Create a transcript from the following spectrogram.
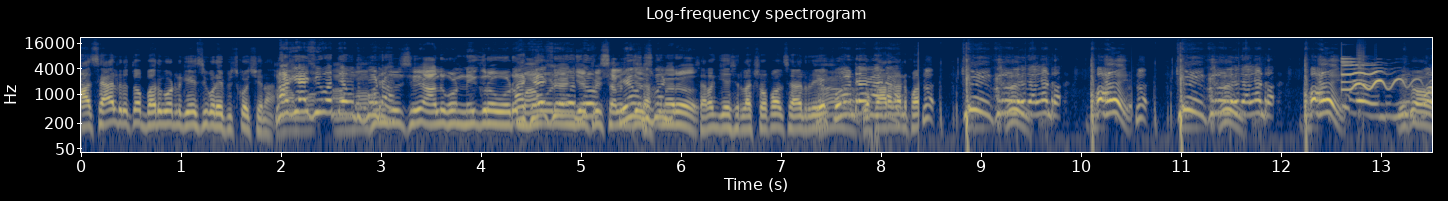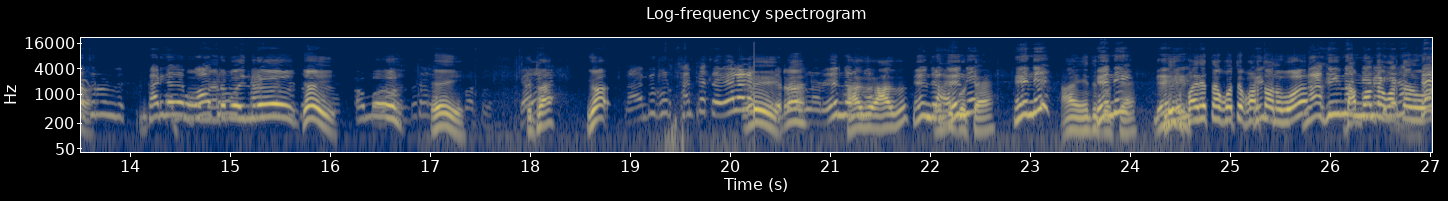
ఆ శాలరీతో బరిగోడ్లకి ఏసీ కూడా ఇప్పించుకొచ్చిన. చూసి వాళ్ళు కూడా నీగ్రో ఓడు అని. చెప్పి సెలెక్ట్ చేసుకున్నారు సెలెక్ట్ చేసి లక్ష రూపాయలు శాలరీ అరగంట పని కొత్త కొడతావు నువ్వు? కొడతావు అడిగానా? నువ్వు?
